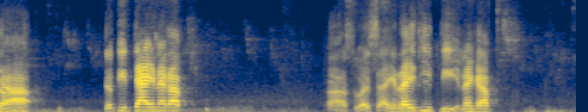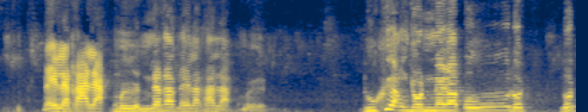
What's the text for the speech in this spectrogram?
จะจะติดใจนะครับ อ่าสวยใสไร้ที่ตินะครับ ในราคาหลักหมื่นนะครับ ในราคาหลักหมื่น ดูเครื่องยนต์นะครับโอ้รถรถ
